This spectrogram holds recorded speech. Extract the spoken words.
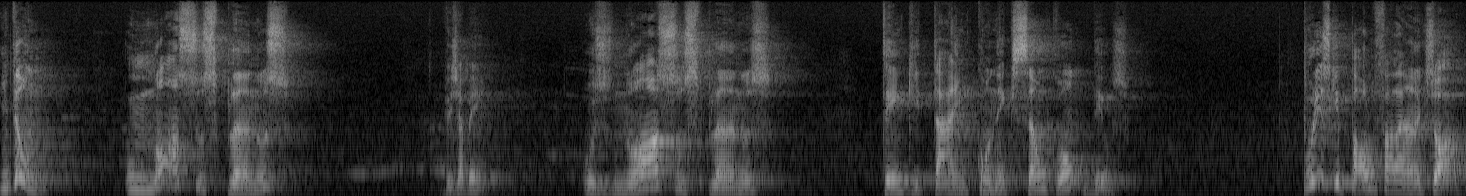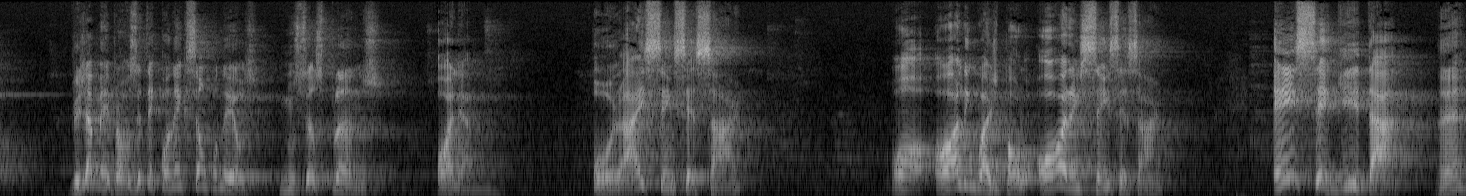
Então, os nossos planos Veja bem, os nossos planos têm que estar em conexão com Deus. Por isso que Paulo fala antes, ó, veja bem, para você ter conexão com Deus nos seus planos, olha, orai sem cessar, ó, ó a linguagem de Paulo, orem sem cessar, em seguida, né,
